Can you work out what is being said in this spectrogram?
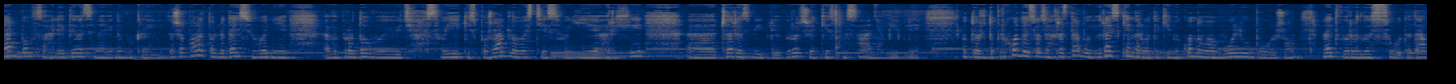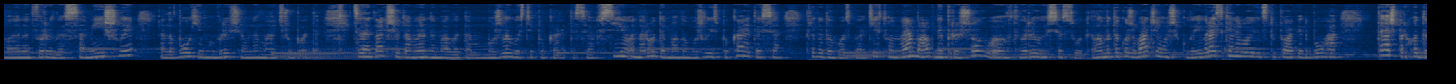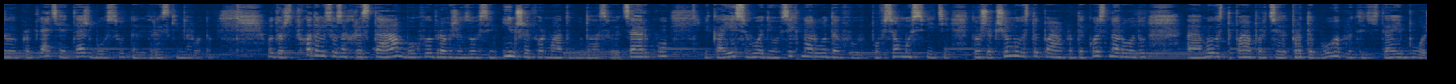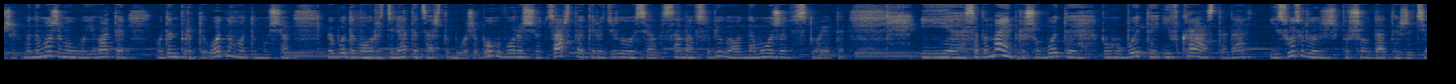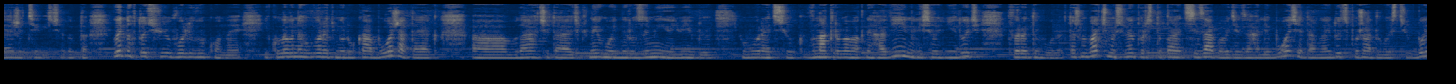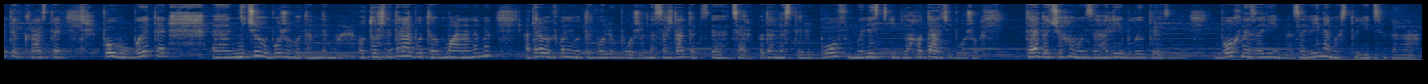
Як Бог взагалі дивиться на війну в Україні? Дуже багато людей сьогодні виправдовують свої якісь пожадливості, свої гріхи е, через Біблію, беручи якісь писання в Біблії. Отож, до приходу Ісуса Христа був єврейський народ, який виконував волю Божу. Вони творили суд, да? вони не творили самі йшли, але Бог їм говорив, що вони мають робити. Це не так, що там вони не мали там можливості покаятися. Всі народи мали можливість покаятися прийти до Господа. Ті, хто не мав, не прийшов, е, втворилися суд. Але ми також бачимо, що коли єврейський народ відступав від Бога, теж приходили прокляття і теж був суд над єврейським народом. Отож, з приходом Ісуса Христа Бог вибрав вже зовсім інший формат і будував свою церкву, яка є сьогодні у всіх народах по всьому світі. Тож, якщо ми виступаємо проти якогось народу, е, ми виступаємо проти, проти Бога, проти дітей Божих. Ми не можемо воювати один проти одного, тому що ми будемо розділяти царство Боже. Бог говорить, що царство, яке розділилося саме в собі, воно не може встояти. І сатана він прийшов бити, погубити і вкрасти. Да? Ісус прийшов дати життя і життя вічне. Тобто видно, хто чию волю виконує. І коли вони говорять, ми рука Божа, так як а, да, читають книгу і не розуміють Біблію, говорять, що вона кривава книга війн, і сьогодні йдуть творити волю. Тож ми бачимо, що вони приступають ці заповіді взагалі Божі, да, вони йдуть з пожадливістю вбити, вкрасти, погубити. Е, нічого Божого там немає. Отож, не треба бути обманеними, а треба виконувати волю Божу, насаждати е, церкву, да, нести любов, милість і благодать Божу. Те, до чого ми взагалі були призвані. Бог не за війна, за війнами стоїть сатана.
